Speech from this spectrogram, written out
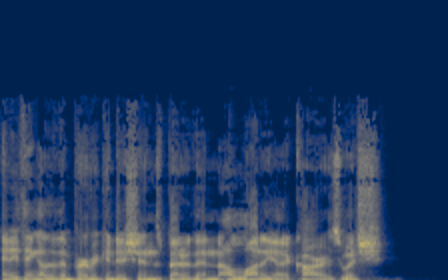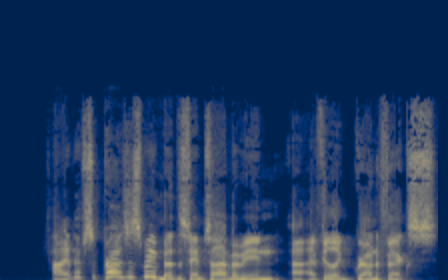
anything other than perfect conditions better than a lot of the other cars, which kind of surprises me. But at the same time, I mean, I feel like ground effects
